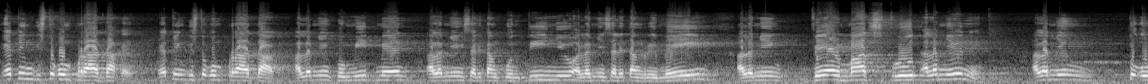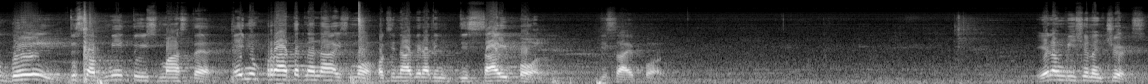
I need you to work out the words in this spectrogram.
Ito yung gusto kong product eh. Ito yung gusto kong product. Alam niyo yung commitment, alam niyo yung salitang continue, alam niyo yung salitang remain, alam niyo yung bear much fruit, alam niyo yun eh. Alam niyo yung to obey, to submit to His Master. Yan yung product na nais mo. Pag sinabi natin disciple, disciple. Yan ang mission ng church.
